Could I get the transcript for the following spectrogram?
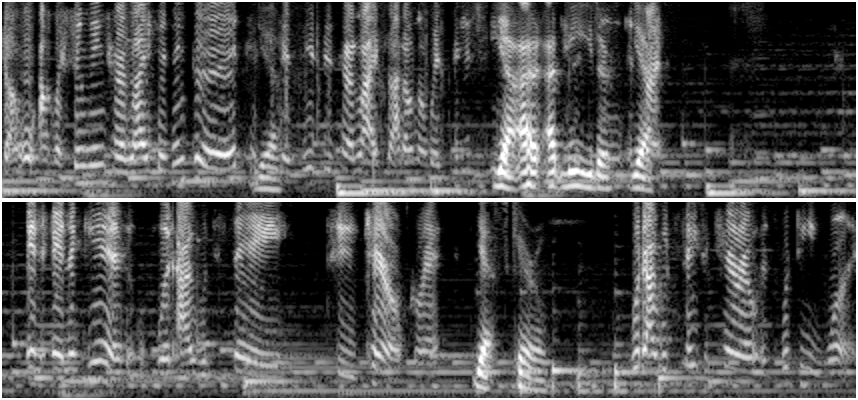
So I'm assuming her life isn't good. Yeah. This is her life, so I don't know what this is. Yeah, I, I me either. Yeah. Not. And and again, what I would say to Carol, correct? Yes, Carol. What I would say to Carol is, what do you want?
